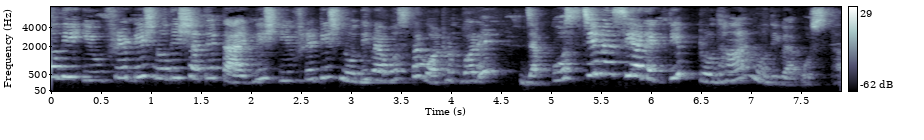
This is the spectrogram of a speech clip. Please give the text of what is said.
নদী, ইউফ্রেটিস নদীর সাথে টাইগ্রিস ইউফ্রেটিস নদী ব্যবস্থা গঠন করে, যা পশ্চিম এশিয়ার একটি প্রধান নদী ব্যবস্থা।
